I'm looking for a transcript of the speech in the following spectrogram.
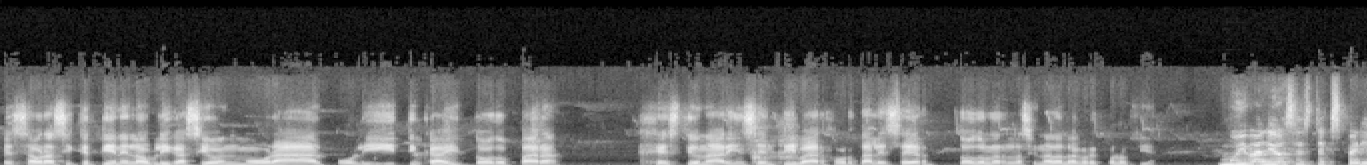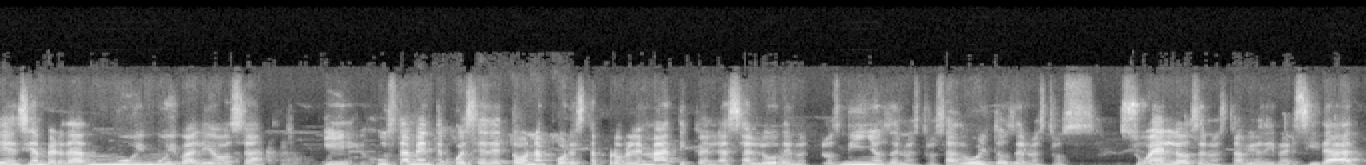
pues ahora sí que tienen la obligación moral, política y todo para gestionar, incentivar, fortalecer todo lo relacionado a la agroecología. Muy valiosa esta experiencia, en verdad, muy, muy valiosa. Y justamente pues se detona por esta problemática en la salud de nuestros niños, de nuestros adultos, de nuestros suelos, de nuestra biodiversidad,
